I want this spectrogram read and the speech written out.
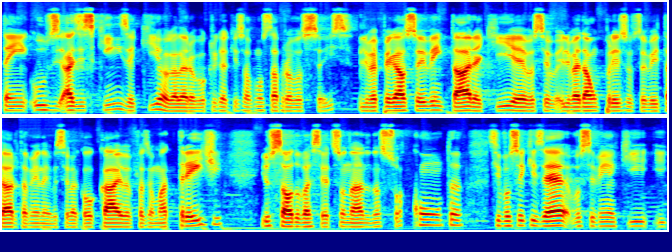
tem os, as skins aqui, ó, galera. Eu vou clicar aqui só pra mostrar pra vocês. Ele vai pegar o seu inventário aqui, é, você, ele vai dar um preço no seu inventário também, né? Você vai colocar e vai fazer uma trade e o saldo vai ser adicionado na sua conta. Se você quiser, você vem aqui e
